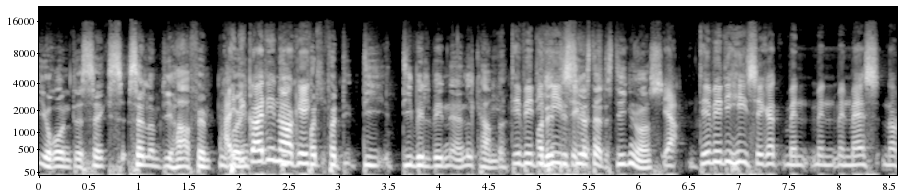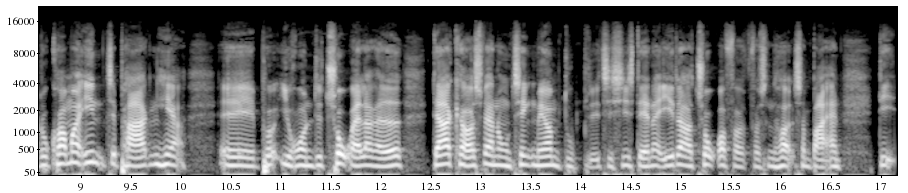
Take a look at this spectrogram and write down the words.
i runde 6, selvom de har 15 Ej, point. det gør de nok de, ikke. For, for de, de vil vinde alle kampe. Det vil de og det, helt det siger sikkert. statistikken også. Ja, det vil de helt sikkert, men, men, men Mads, når du kommer ind til parken her øh, på, i runde to allerede, der kan også være nogle ting med, om du til sidst ender et og to for, for sådan et hold som Bayern. Det,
